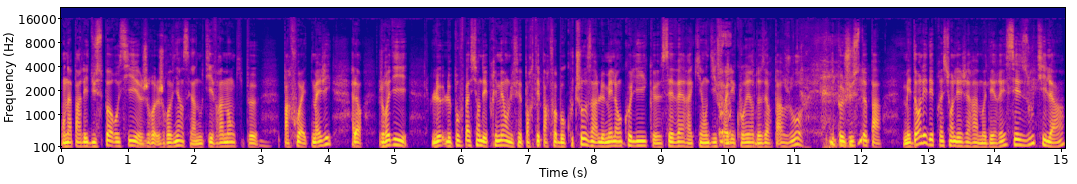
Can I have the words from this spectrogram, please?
On a parlé du sport aussi, je, je reviens, c'est un outil vraiment qui peut parfois être magique. Alors, je redis, le, le, pauvre patient déprimé, on lui fait porter parfois beaucoup de choses. Hein. Le mélancolique euh, sévère à qui on dit qu'il faut aller courir deux heures par jour, il peut juste pas. Mais dans les dépressions légères à modérées, ces outils-là,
